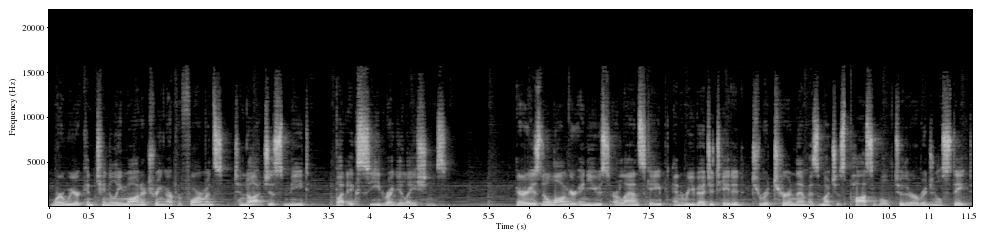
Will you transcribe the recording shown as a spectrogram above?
where we are continually monitoring our performance to not just meet, but exceed regulations. Areas no longer in use are landscaped and revegetated to return them as much as possible to their original state.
